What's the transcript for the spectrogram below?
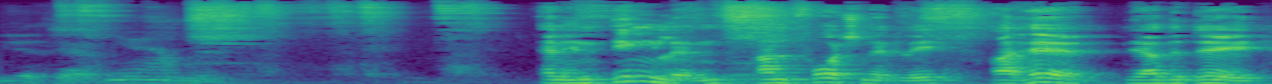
Yes. Yeah. And in England, unfortunately, I heard the other day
